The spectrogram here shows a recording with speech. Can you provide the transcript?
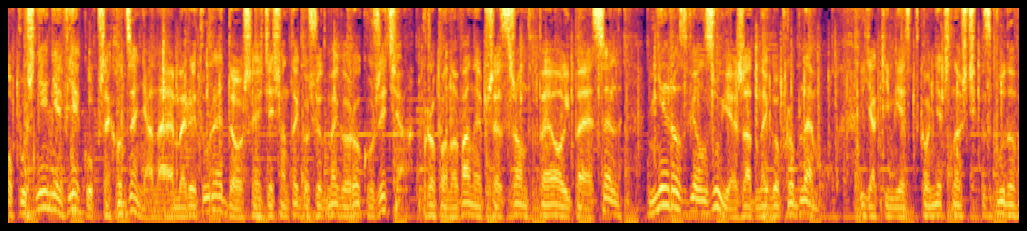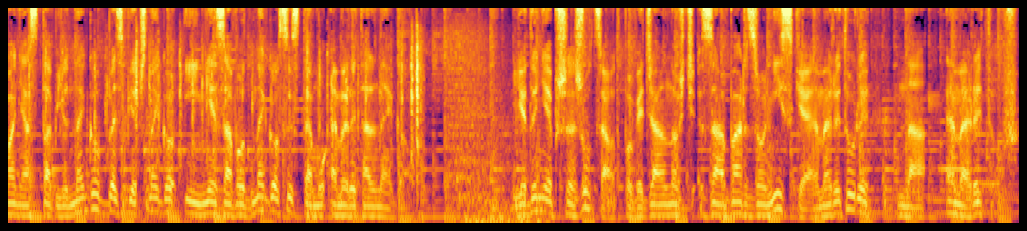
Opóźnienie wieku przechodzenia na emeryturę do 67 roku życia, proponowane przez rząd PO i PSL, nie rozwiązuje żadnego problemu, jakim jest konieczność zbudowania stabilnego, bezpiecznego i niezawodnego systemu emerytalnego. Jedynie przerzuca odpowiedzialność za bardzo niskie emerytury na emerytów.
